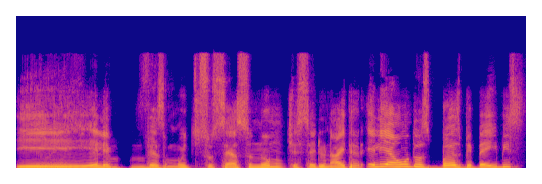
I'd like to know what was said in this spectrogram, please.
e Demência, ele uhum. fez muito sucesso no Manchester United. Ele é um dos Busby Babies,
